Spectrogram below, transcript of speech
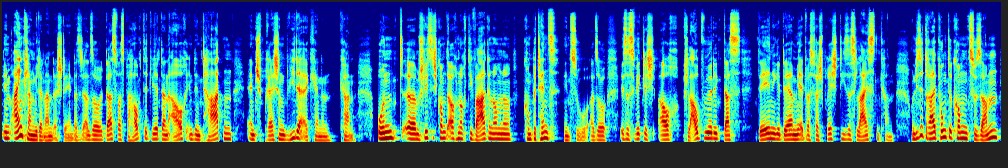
im Einklang miteinander stehen, dass ich also das, was behauptet wird, dann auch in den Taten entsprechend wiedererkennen kann. Und äh, schließlich kommt auch noch die wahrgenommene Kompetenz hinzu. Also ist es wirklich auch glaubwürdig, dass derjenige, der mir etwas verspricht, dieses leisten kann. Und diese drei Punkte kommen zusammen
